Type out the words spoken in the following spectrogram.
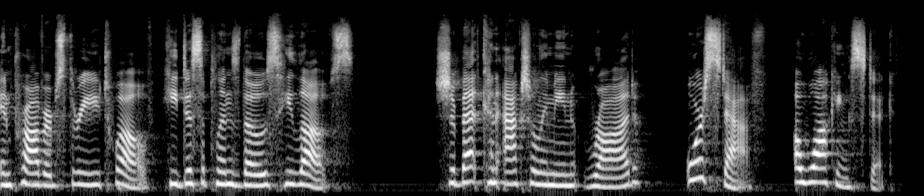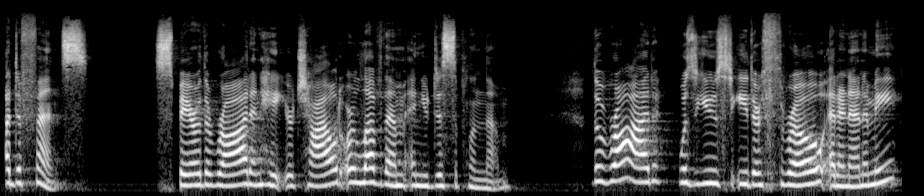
in Proverbs 3:12. He disciplines those he loves. Shebet can actually mean rod or staff, a walking stick, a defense. Spare the rod and hate your child, or love them and you discipline them. The rod was used to either throw at an enemy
